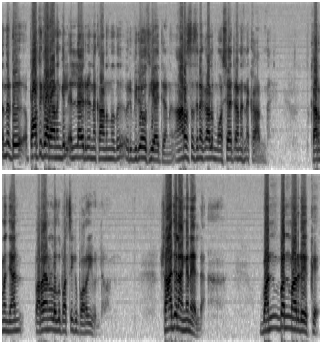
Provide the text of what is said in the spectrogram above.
എന്നിട്ട് പാർട്ടിക്കാരാണെങ്കിൽ എല്ലാവരും എന്നെ കാണുന്നത് ഒരു വിരോധിയായിട്ടാണ്. ആർ എസ് എസിനേക്കാളും മോശമായിട്ടാണ് എന്നെ കാണുന്നത്. കാരണം ഞാൻ പറയാനുള്ളത് പച്ചയ്ക്ക് പറയുമല്ലോ. ഷാജൻ അങ്ങനെയല്ല. വൻപന്മാരുടെയൊക്കെ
